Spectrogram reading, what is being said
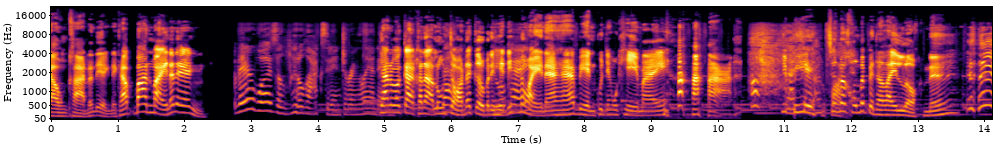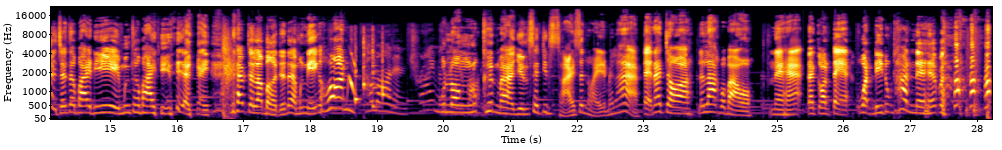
ดาวอังคารนั่นเองนะครับ บ้านใหม่นั่นเอง There was a little accident during landing. ยานอวกาศขณะลงจอดได้เกิดอุบัติเหตุนิดหน่อยนะฮะ เบนคุณยังโอเคไหม พี่เบนฉันว่าคงไม่เป็นอะไรหรอกนะ ฉันสบายดี มึงสบายดีได้ยังไงแทบจะระเบิดจะได้มึงหนีก็ฮ้อน Come on and try คุณ moving ลอง your ลุก body. ขึ้นมายืนเส้นยืนสายสักหน่อยได้ไหมล่ะ แตะหน้าจอแล้วลากเบาๆนะฮะ แต่ก่อนแตะหวัดดีทุกท่านนะครับส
